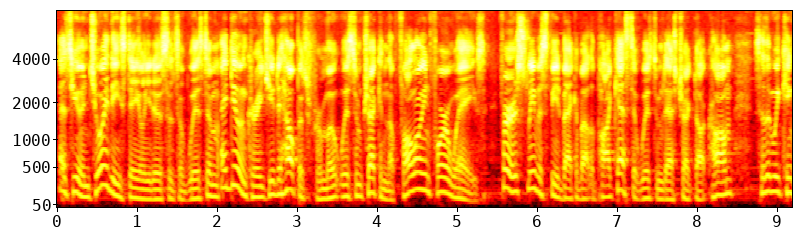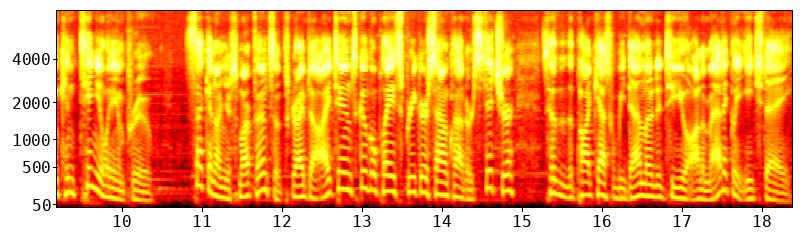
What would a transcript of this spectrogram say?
As you enjoy these daily doses of wisdom, I do encourage you to help us promote Wisdom Trek in the following four ways. First, leave us feedback about the podcast at wisdom-trek.com so that we can continually improve. Second, on your smartphone, subscribe to iTunes, Google Play, Spreaker, SoundCloud, or Stitcher so that the podcast will be downloaded to you automatically each day.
